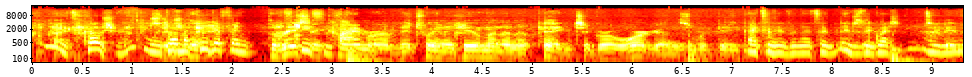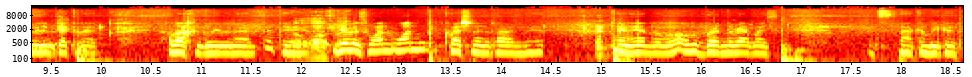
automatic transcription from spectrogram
Okay. it's kosher. We're So talking about the- two different The recent species. chimera between a human and a pig to grow organs would be, That's a different. That's an interesting question. We didn't, we didn't get to that. Halachically, we're not there. I love Give that. us one one question at a time. We can't handle we'll overburden the rabbis. It's not going to be good.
